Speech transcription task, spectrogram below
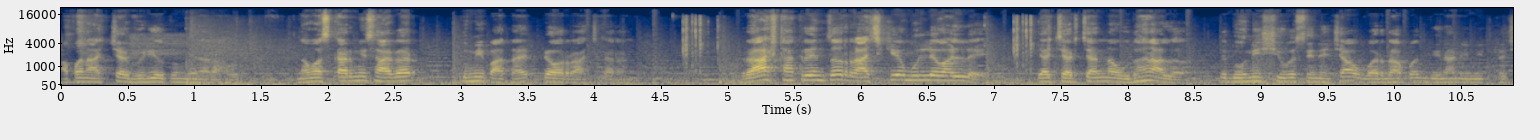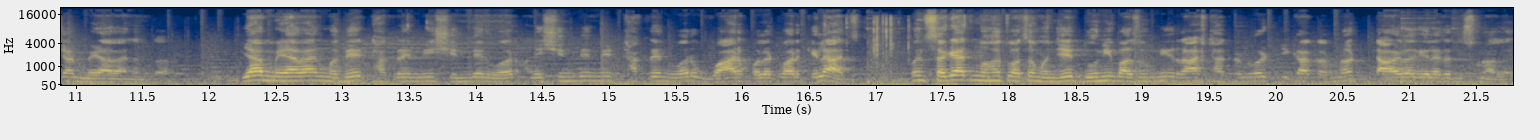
आपण आजच्या व्हिडिओतून घेणार आहोत. नमस्कार मी सागर. तुम्ही पाहताय प्युअर राजकारण. राज ठाकरेंचं राजकीय मूल्य वाढलंय. या चर्चांना उधाण आलं ते दोन्ही शिवसेनेच्या वर्धापन दिनानिमित्तच्या मेळाव्यानंतर. या मेळाव्यांमध्ये ठाकरेंनी शिंदेंवर आणि शिंदेंनी ठाकरेंवर वार पलटवार केलाच. पण सगळ्यात महत्त्वाचं म्हणजे दोन्ही बाजूंनी राज ठाकरेंवर टीका करणं टाळलं गेल्याचं दिसून आलंय.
